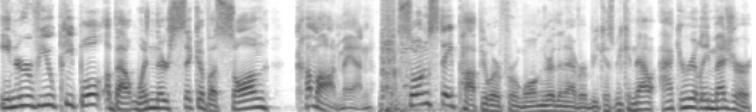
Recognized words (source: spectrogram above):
interview people about when they're sick of a song Come on, man. Songs stay popular for longer than ever because we can now accurately measure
